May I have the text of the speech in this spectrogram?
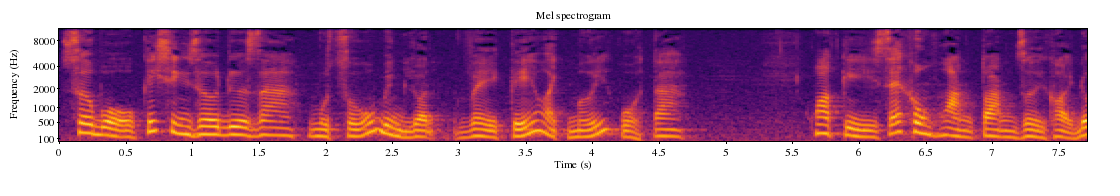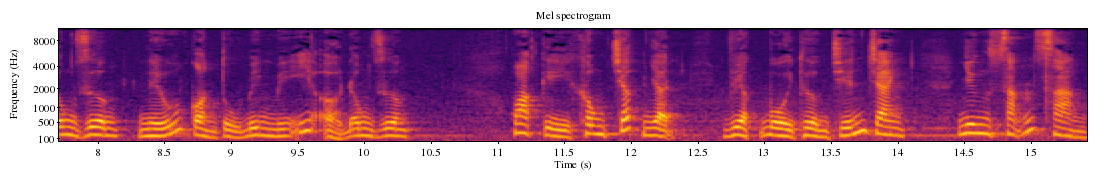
Sơ bộ Kissinger đưa ra một số bình luận về kế hoạch mới của ta. Hoa Kỳ sẽ không hoàn toàn rời khỏi Đông Dương nếu còn tù binh Mỹ ở Đông Dương. Hoa Kỳ không chấp nhận việc bồi thường chiến tranh nhưng sẵn sàng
